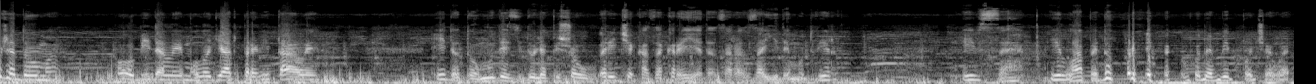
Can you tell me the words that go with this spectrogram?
вже вдома. Пообідали, молодят привітали. І додому. Десь дідуля пішов, річика закриє, та зараз заїдемо у двір. І все. І лапи добре. Будемо відпочивати.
